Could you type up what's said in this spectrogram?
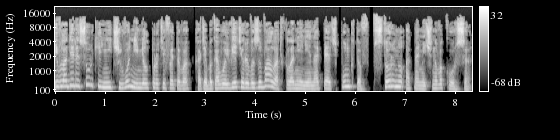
и владелец урки ничего не имел против этого, хотя боковой ветер и вызывал отклонение на пять пунктов в сторону от намеченного курса.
